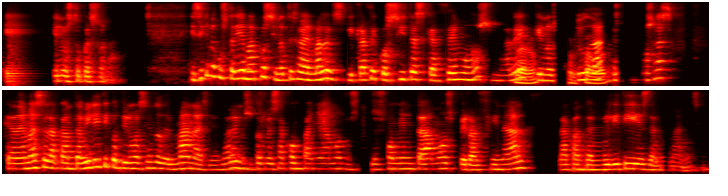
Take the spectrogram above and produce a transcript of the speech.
en nuestro personal. Y sí que me gustaría, Marcos, si no te saben mal, explicarte cositas que hacemos, ¿vale? que nos ayudan, cosas que además el accountability continúa siendo del manager, ¿vale? Nosotros les acompañamos, nosotros les fomentamos, pero al final la accountability es del manager.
